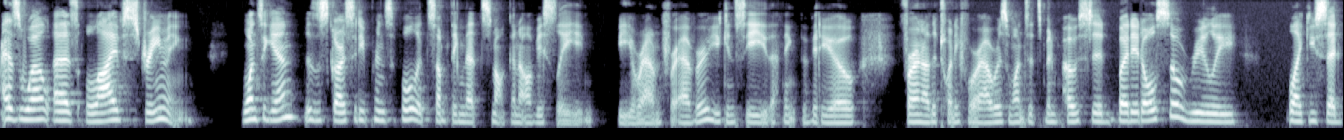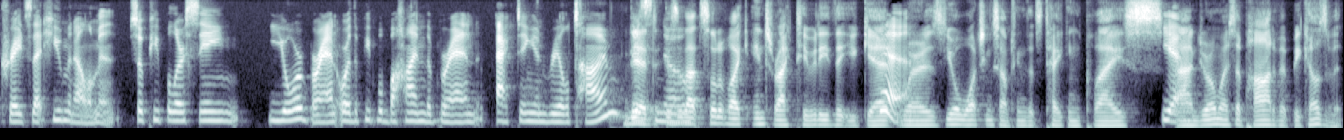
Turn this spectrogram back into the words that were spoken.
as well as live streaming. Once again, there's a scarcity principle. It's something that's not going to obviously be around forever. You can see, I think, the video for another 24 hours once it's been posted. But it also really, like you said, creates that human element. So people are seeing your brand or the people behind the brand acting in real time. Yeah, no... isn't that sort of like interactivity that you get? Yeah. Whereas you're watching something that's taking place yeah. and you're almost a part of it because of it.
